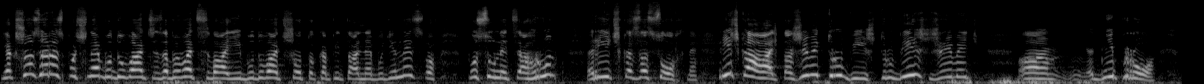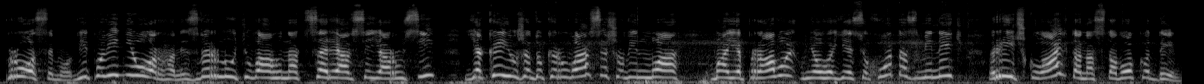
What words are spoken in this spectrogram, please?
Якщо зараз почне будувати, забивати сваї і будувати щось капітальне будівництво, посунеться ґрунт, річка засохне. Річка Альта живить Трубіж, Трубіж живить е, Дніпро. Просимо відповідні органи звернуть увагу на царя всія Русі, який уже докерувався, що він ма- має право, в нього є охота змінити річку Альта на ставок 1.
